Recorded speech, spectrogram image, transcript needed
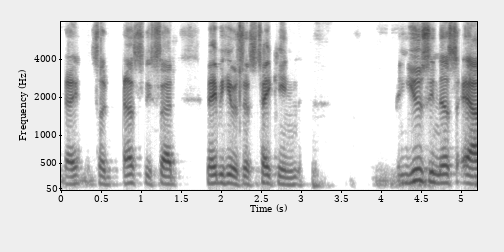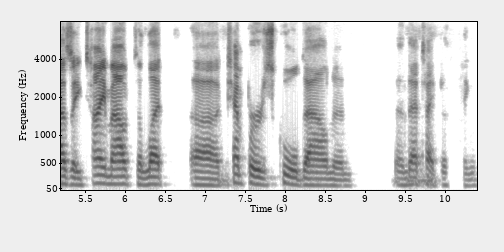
Okay, so he said, maybe he was just taking, using this as a timeout to let uh, tempers cool down and and that type of thing.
